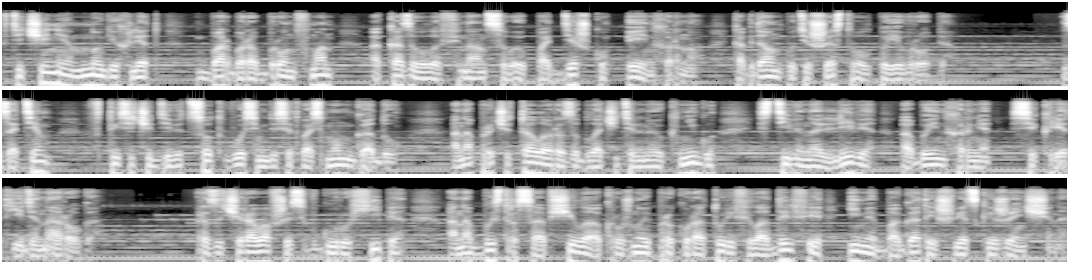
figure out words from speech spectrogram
В течение многих лет Барбара Бронфман оказывала финансовую поддержку Эйнхорну, когда он путешествовал по Европе. Затем, в 1988 году, она прочитала разоблачительную книгу Стивена Леви об Эйнхорне «Секрет единорога». Разочаровавшись в гуру Хиппе, она быстро сообщила окружной прокуратуре Филадельфии имя богатой шведской женщины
